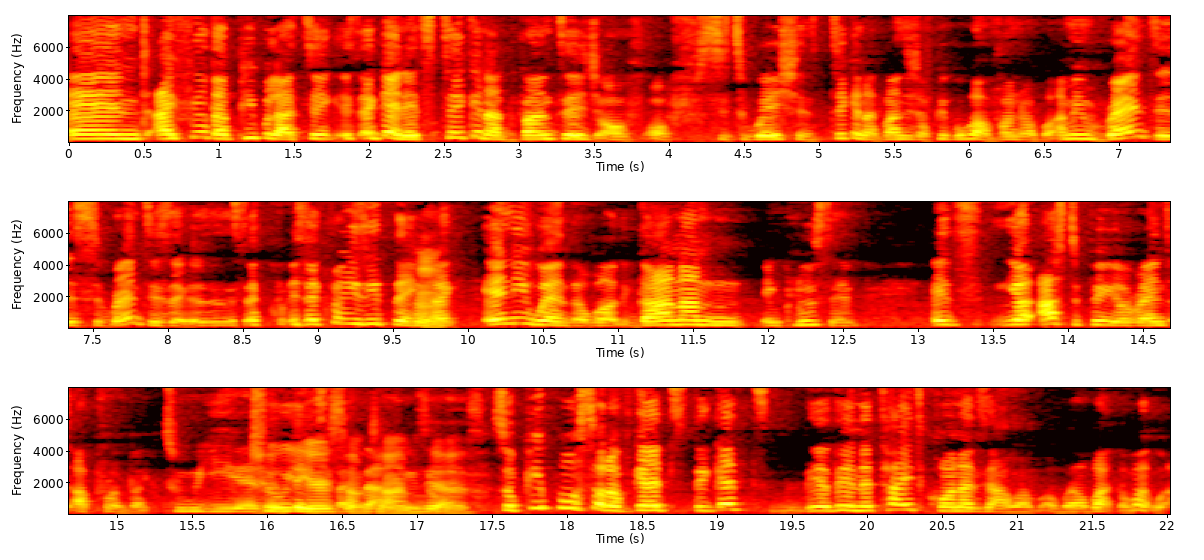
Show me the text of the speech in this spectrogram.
And I feel that people are taking, it's, again, it's taking advantage of, of situations, taking advantage of people who are vulnerable. I mean, rent is rent is a, is a, is a crazy thing. Hmm. Like anywhere in the world, Ghana inclusive, it's you're asked to pay your rent upfront like two years. Two years like that, sometimes, you know. yes. So people sort of get they get they're, they're in a tight corner. They say, oh, well, well what, what, what,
